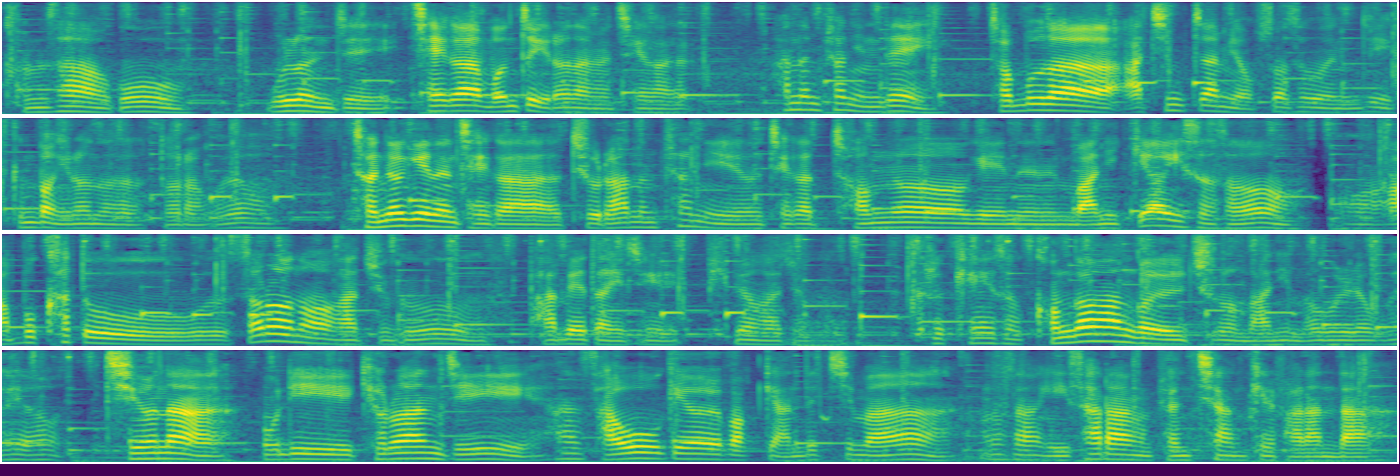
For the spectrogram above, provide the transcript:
감사하고 물론 이제 제가 먼저 일어나면 제가 하는 편인데 저보다 아침잠이 없어서 그런지 금방 일어나더라고요. 저녁에는 제가 주로 하는 편이에요. 제가 저녁에는 많이 깨어 있어서 어, 아보카도 썰어 넣어가지고 밥에다 이제 비벼가지고 그렇게 해서 건강한 걸 주로 많이 먹으려고 해요. 지은아, 우리 결혼한 지 한 4, 5개월밖에 안 됐지만 항상 이 사랑 변치 않길 바란다.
